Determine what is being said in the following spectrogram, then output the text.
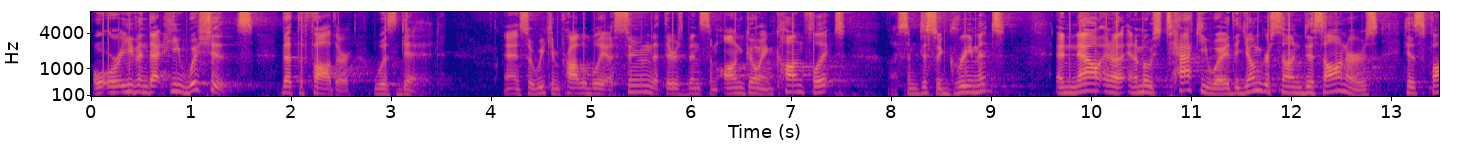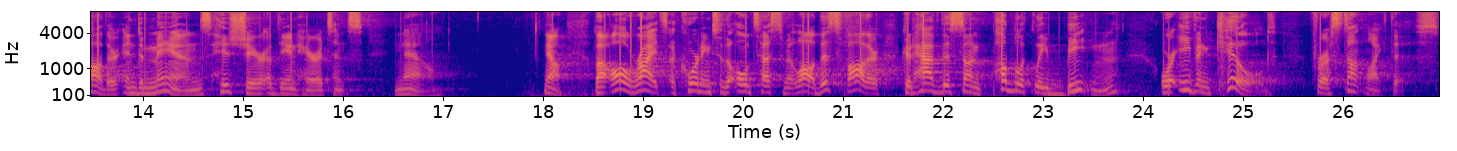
or, or even that he wishes that the father was dead. And so we can probably assume that there's been some ongoing conflict, uh, some disagreement. And now, in a, in a most tacky way, the younger son dishonors his father and demands his share of the inheritance now. Now, by all rights, according to the Old Testament law, this father could have this son publicly beaten or even killed for a stunt like this.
